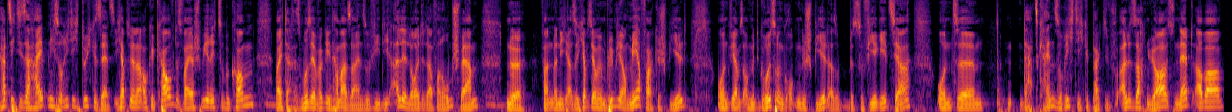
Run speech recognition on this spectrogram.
hat sich dieser Hype nicht so richtig durchgesetzt. Ich habe es mir dann auch gekauft, es war ja schwierig zu bekommen, weil ich dachte, das muss ja wirklich ein Hammer sein, so wie die alle Leute davon rumschwärmen. Nö, fanden wir nicht. Also ich habe es ja mit dem Blümchen auch mehrfach gespielt und wir haben es auch mit größeren Gruppen gespielt, also bis zu vier geht's ja. Und ähm, da hat's keinen so richtig gepackt. Alle sagten, ja, ist nett, aber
